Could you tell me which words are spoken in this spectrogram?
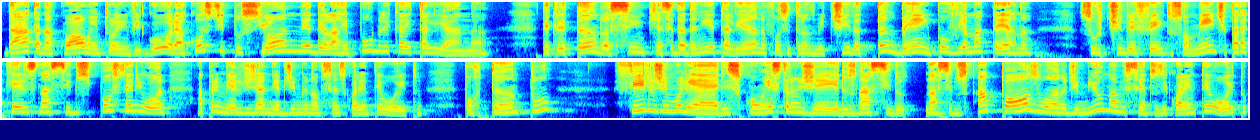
data na qual entrou em vigor a Costituzione della Repubblica Italiana, decretando assim que a cidadania italiana fosse transmitida também por via materna surtindo efeito somente para aqueles nascidos posterior a 1 de janeiro de 1948. Portanto, filhos de mulheres com estrangeiros nascido, nascidos após o ano de 1948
